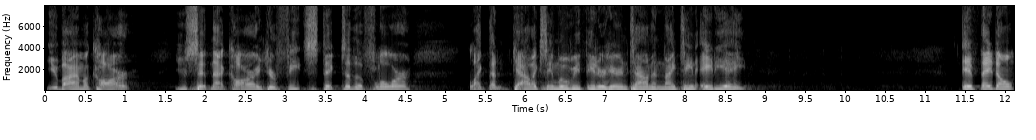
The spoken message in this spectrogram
You buy them a car, you sit in that car, and your feet stick to the floor like the Galaxy movie theater here in town in 1988. If they don't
